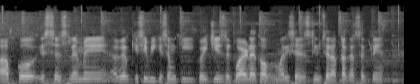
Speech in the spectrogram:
आपको इस सिलसिले में अगर किसी भी किस्म की कोई चीज़ रिक्वायर्ड है तो आप हमारी सेल्स टीम से रबता कर सकते हैं।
